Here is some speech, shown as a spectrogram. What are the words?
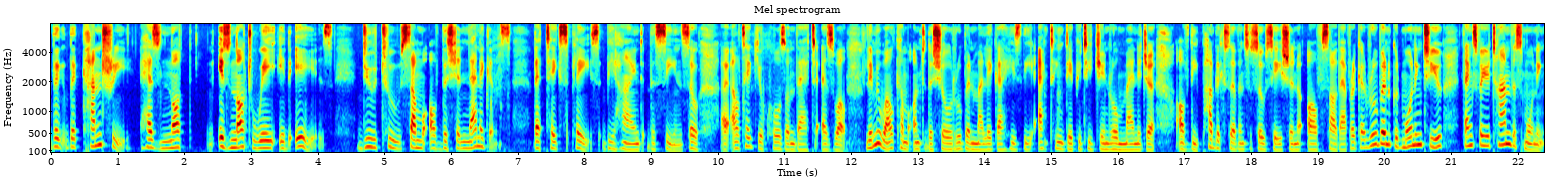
the the country has not is not where it is due to some of the shenanigans that takes place behind the scenes. So uh, I'll take your calls on that as well. Let me welcome onto the show Reuben Maleka. He's the acting deputy general manager of the Public Servants Association of South Africa. Reuben, good morning to you. Thanks for your time this morning.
